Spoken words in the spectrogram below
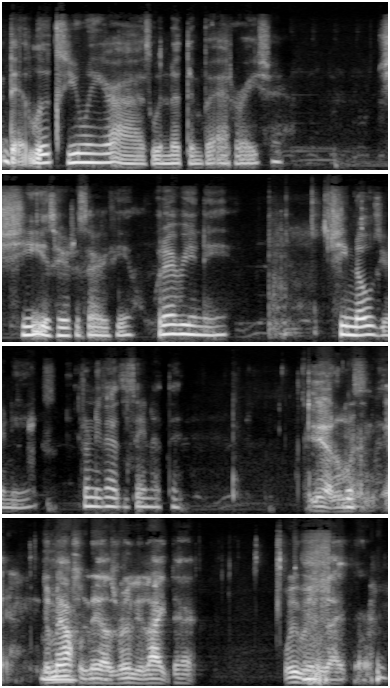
that looks you in your eyes with nothing but adoration. She is here to serve you, whatever you need. She knows your needs. You don't even have to say nothing. Yeah, them, Yes. them Mhm. alpha males really like that. We really like that.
